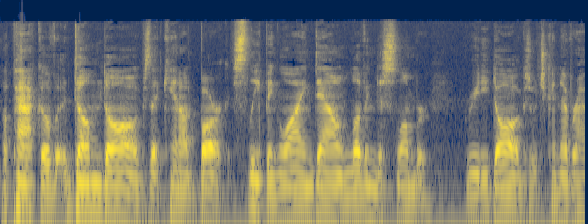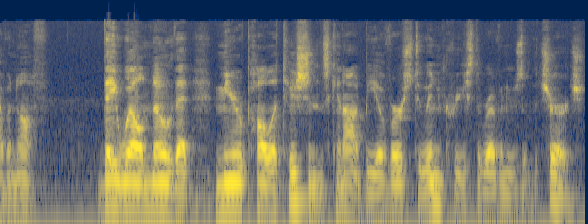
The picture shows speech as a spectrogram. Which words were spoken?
a pack of dumb dogs that cannot bark, sleeping, lying down, loving to slumber, greedy dogs which can never have enough. They well know that mere politicians cannot be averse to increase the revenues of the church.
